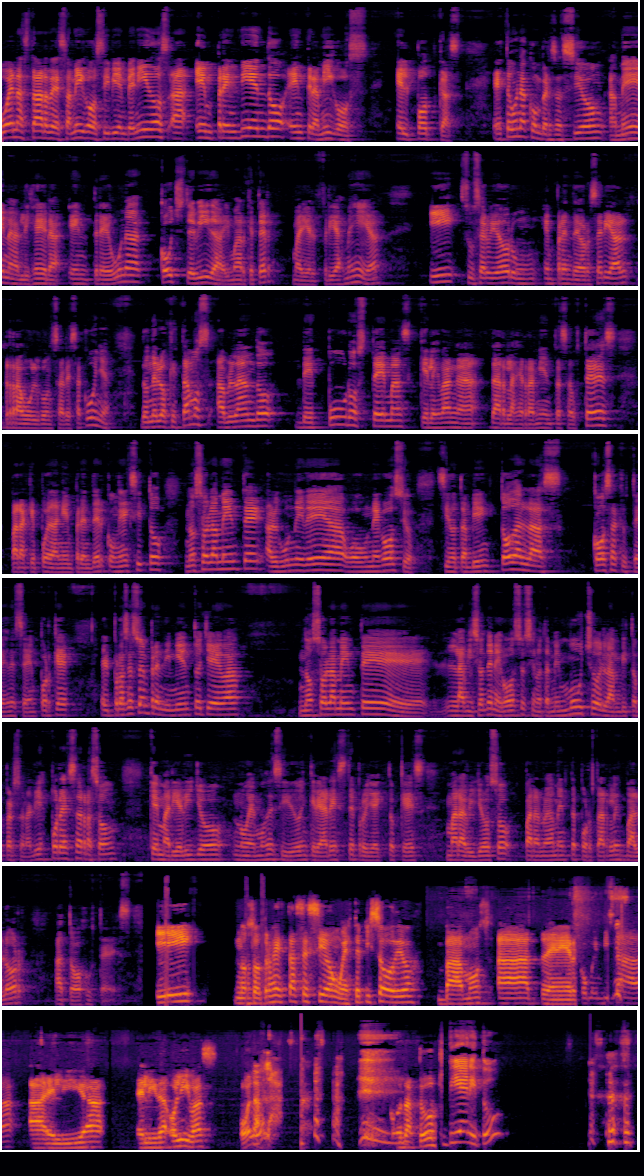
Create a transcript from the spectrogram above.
Buenas tardes amigos y bienvenidos a Emprendiendo entre amigos, el podcast. Esta es una conversación amena, ligera, entre una coach de vida y marketer, Mayel Frías Mejía, y su servidor, un emprendedor serial, Raúl González Acuña, donde lo que estamos hablando de puros temas que les van a dar las herramientas a ustedes para que puedan emprender con éxito no solamente alguna idea o un negocio, sino también todas las cosas que ustedes deseen, porque el proceso de emprendimiento lleva no solamente la visión de negocio, sino también mucho el ámbito personal. Y es por esa razón que Mariel y yo nos hemos decidido en crear este proyecto que es maravilloso para nuevamente aportarles valor a todos ustedes. Y nosotros esta sesión o este episodio vamos a tener como invitada a Elida, Elida Olivas. Hola. Hola. ¿Cómo estás tú? Bien, ¿y tú?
